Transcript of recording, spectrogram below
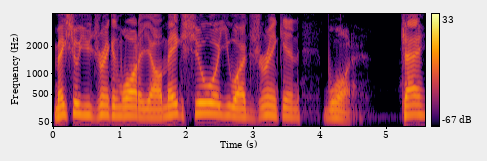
Make sure you drinking water, y'all. Make sure you are drinking water. Okay?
